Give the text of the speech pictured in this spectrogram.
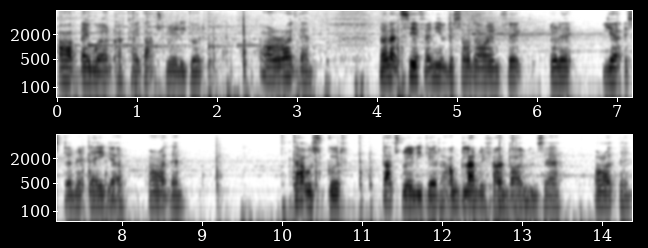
Oh, they weren't. Okay, that's really good. Alright then. Now let's see if any of this other iron fix done it. Yeah, it's done it. There you go. Alright then. That was good. That's really good. I'm glad we found diamonds there. Alright then.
